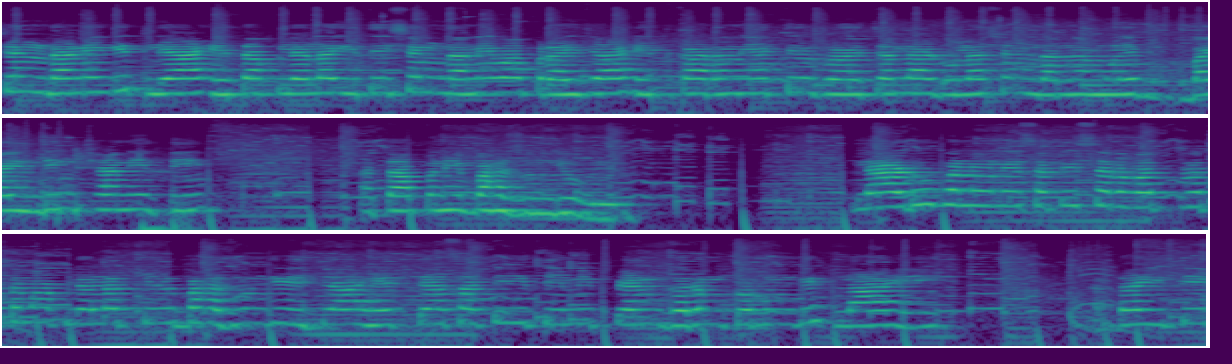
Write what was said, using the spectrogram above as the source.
शेंगदाणे घेतले आहेत. आपल्याला इथे शेंगदाणे वापरायचे आहेत. कारण या तिळगुळाच्या लाडूला शेंगदाण्यामुळे बाइंडिंग छान येते. आता आपण हे भाजून घेऊया. लाडू बनवण्यासाठी सर्वात प्रथम आपल्याला तीळ भाजून घ्यायचे आहेत. त्यासाठी इथे मी पॅन गरम करून घेतला आहे. आता इथे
